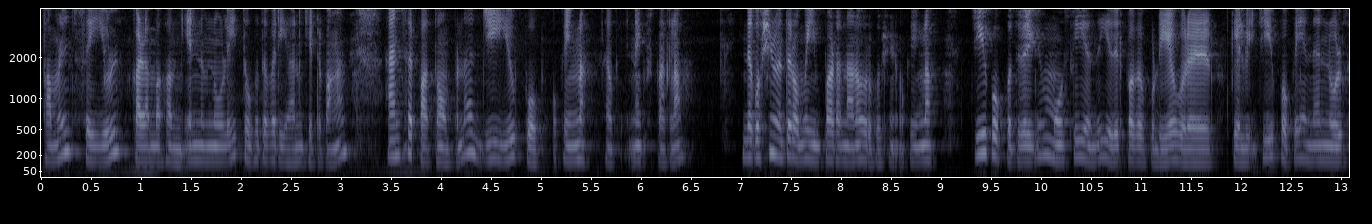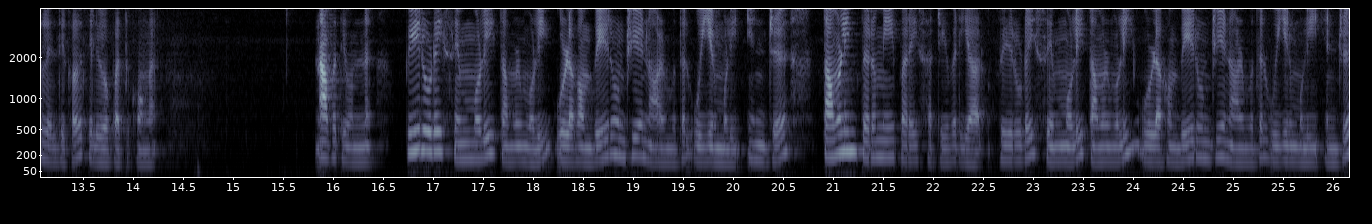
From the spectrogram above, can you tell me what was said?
தமிழ் செய்யுள் களம்பகம் என்னும் நூலை தொகுத்தவர் யாருன்னு கேட்டிருப்பாங்க. ஆன்சர் பார்த்தோம் அப்படின்னா ஜியு போப் ஓகேங்களா ஓகே நெக்ஸ்ட் பார்க்கலாம். இந்த கொஷின் வந்து ரொம்ப இம்பார்ட்டண்டான ஒரு கொஷின் ஓகேங்களா ஜி போப் பொறுத்த வரைக்கும் மோஸ்ட்லி வந்து எதிர்பார்க்கக்கூடிய ஒரு கேள்வி. ஜி போப்பை என்ன நூல்கள் எழுதியிருக்காலும் தெளிவாக பார்த்துக்கோங்க. நாற்பத்தி ஒன்று பீருடை செம்மொழி தமிழ்மொழி உலகம் வேரூன்றிய நாள் முதல் உயிர்மொழி என்று தமிழின் பெருமையை பறைசாற்றியவர் யார்? வேருடை செம்மொழி தமிழ்மொழி உலகம் வேரூன்றிய நாள் முதல் உயிர்மொழி என்று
